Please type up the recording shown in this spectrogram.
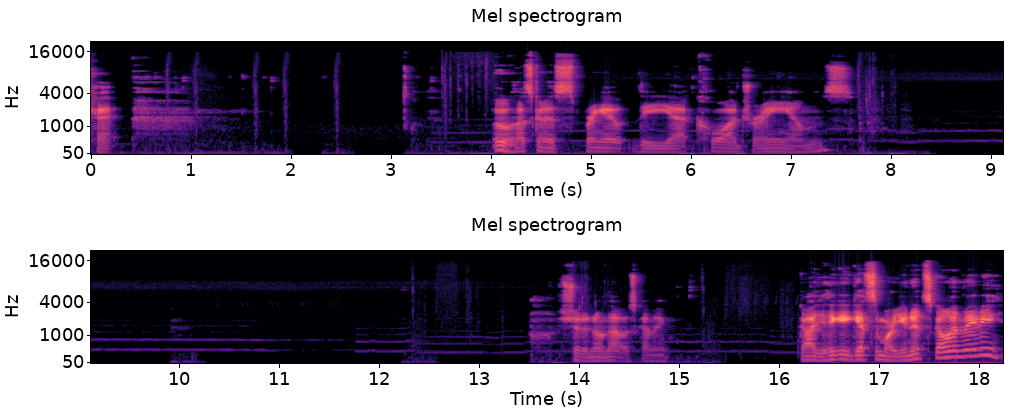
Okay. Ooh, that's gonna spring out the uh, quadriremes. Should have known that was coming. God, you think he gets some more units going, maybe?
